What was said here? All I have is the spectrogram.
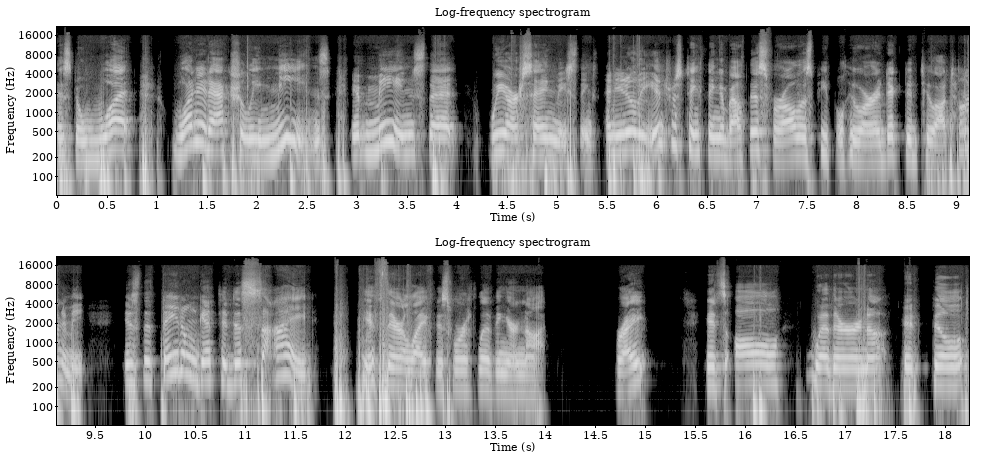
as to what, what it actually means. It means that we are saying these things. And you know, the interesting thing about this for all those people who are addicted to autonomy is that they don't get to decide if their life is worth living or not, right? It's all whether or not it fill,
